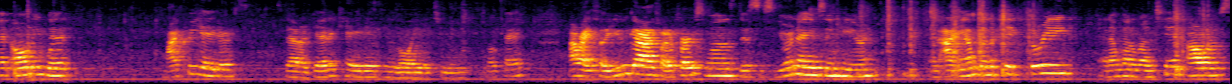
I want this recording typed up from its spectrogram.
and only with my creators that are dedicated and loyal to me, okay? All right, so you guys are the first ones. This is your names in here. And I am to pick three, and I'm to run 10 hours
